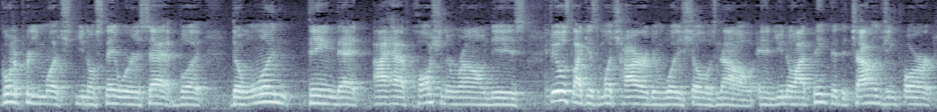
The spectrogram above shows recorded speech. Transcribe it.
going to pretty much, you know, stay where it's at. But the one thing that I have caution around is feels like it's much higher than what it shows now. And you know, I think that the challenging part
